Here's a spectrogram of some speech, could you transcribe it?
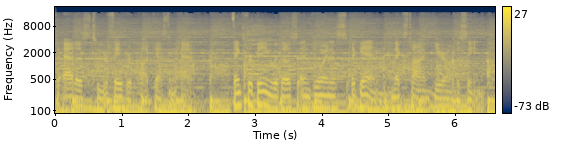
to add us to your favorite podcasting app. Thanks for being with us and join us again next time here on The Scene.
